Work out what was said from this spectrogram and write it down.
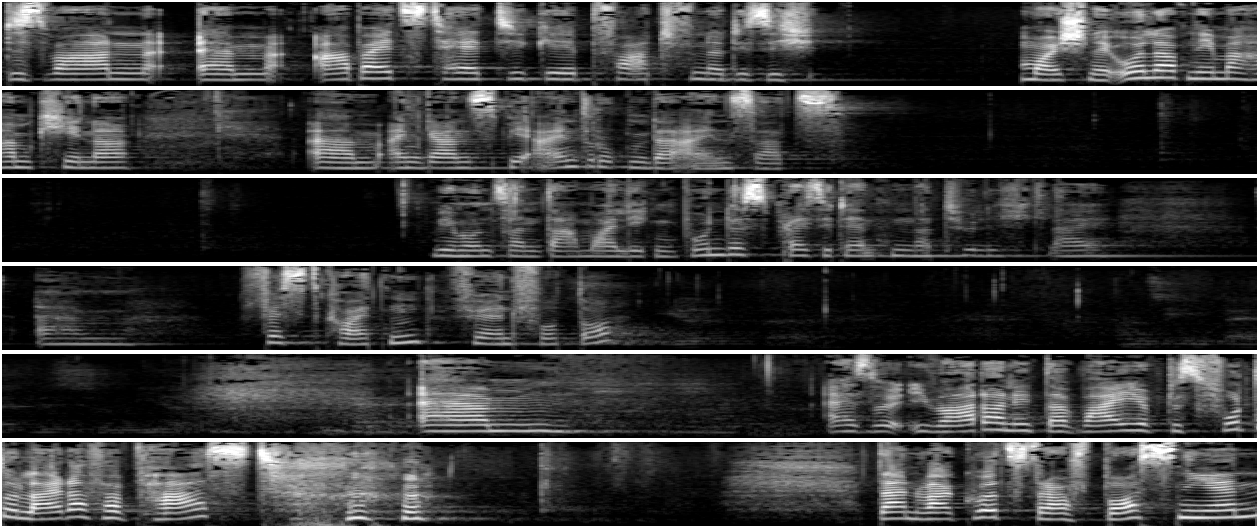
Das waren ähm, arbeitstätige Pfadfinder, die sich mal schnell Urlaub nehmen haben können. Ähm, ein ganz beeindruckender Einsatz. Wir haben unseren damaligen Bundespräsidenten natürlich gleich ähm, festgehalten für ein Foto. Ähm, also ich war da nicht dabei, ich habe das Foto leider verpasst. Dann war kurz darauf Bosnien.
